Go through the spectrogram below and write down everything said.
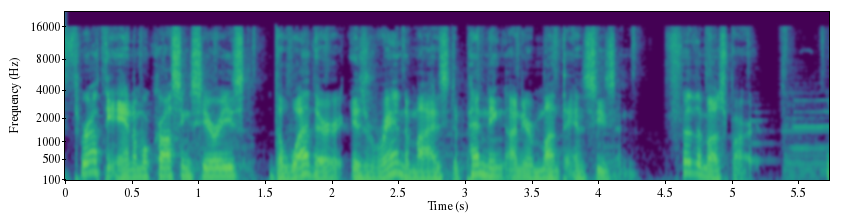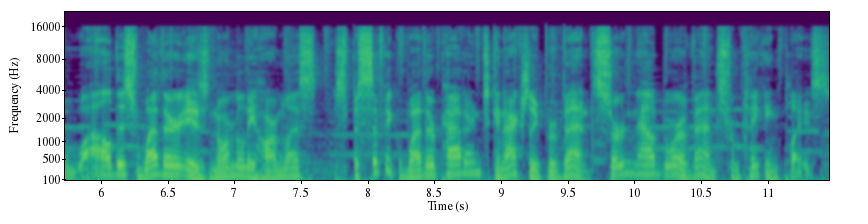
Throughout the Animal Crossing series, the weather is randomized depending on your month and season, for the most part. While this weather is normally harmless, specific weather patterns can actually prevent certain outdoor events from taking place.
